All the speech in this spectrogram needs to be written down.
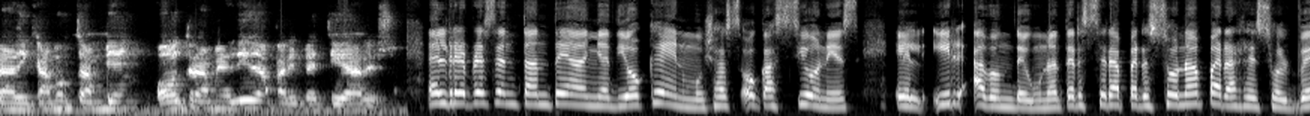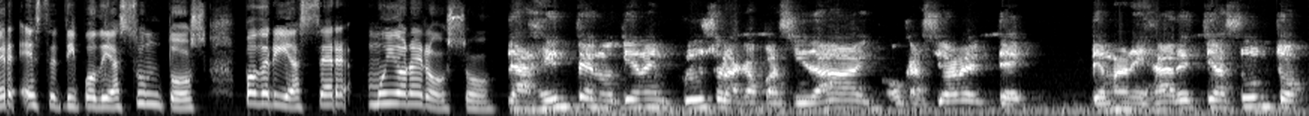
radicamos también otra medida para investigar eso. El representante añadió que en muchas ocasiones el ir a donde una tercera persona para resolver este tipo de asuntos podría ser muy oneroso. La gente no tiene incluso la capacidad en ocasiones de, de manejar este asunto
